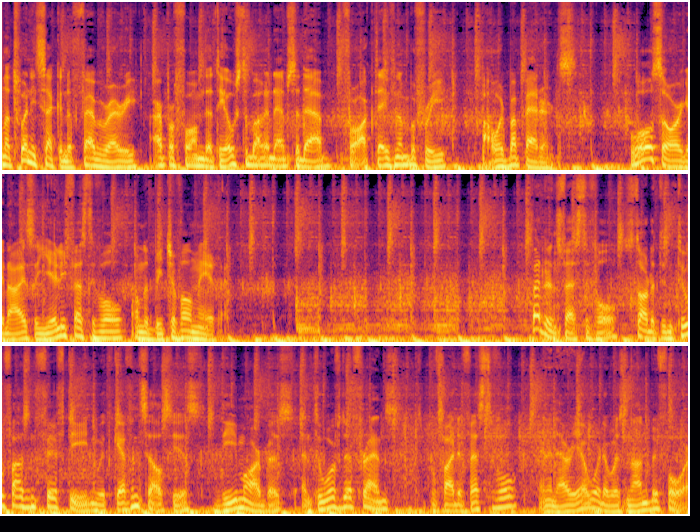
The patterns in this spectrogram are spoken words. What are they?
the 22nd of February, I performed at the Oosterbar in Amsterdam for Octave number 3, powered by Patterns, who also organize a yearly festival on the beach of Almere. Patterns Festival started in 2015 with Kevin Celsius, D. Marbus, and two of their friends to provide a festival in an area where there was none before.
